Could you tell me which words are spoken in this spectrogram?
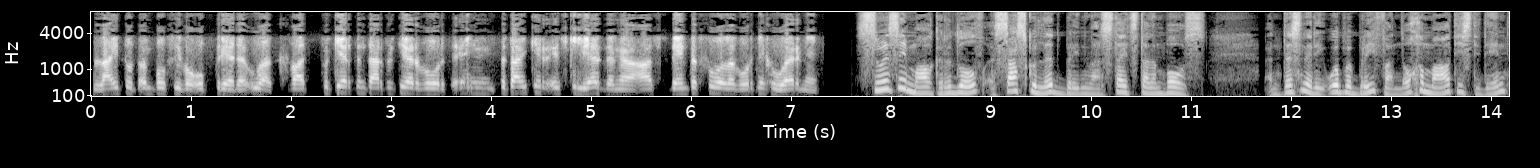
lei tot impulsiewe optrede ook wat verkeerd interpreteer word en baie keer eskaleer dinge as studente voel hulle word nie gehoor nie. So sê Mark Rudolf, 'n SASCO lid by die Universiteit Stellenbosch. Intussen het die oop brief van nog 'n maatie student,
